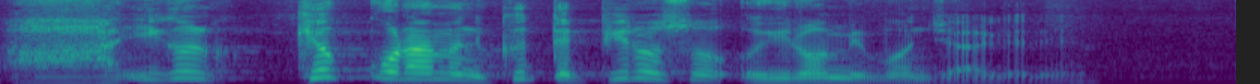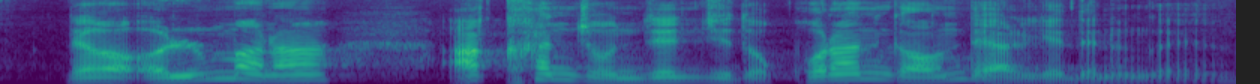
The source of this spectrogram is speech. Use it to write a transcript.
아, 이걸 겪고 나면 그때 비로소 의로움이 뭔지 알게 돼요. 내가 얼마나 악한 존재인지도 고난 가운데 알게 되는 거예요.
